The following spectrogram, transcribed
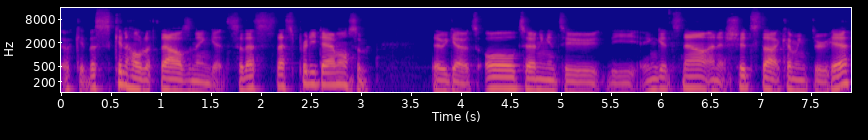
Okay, this can hold a thousand ingots. So that's that's pretty damn awesome. There we go. It's all turning into the ingots now, and it should start coming through here.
